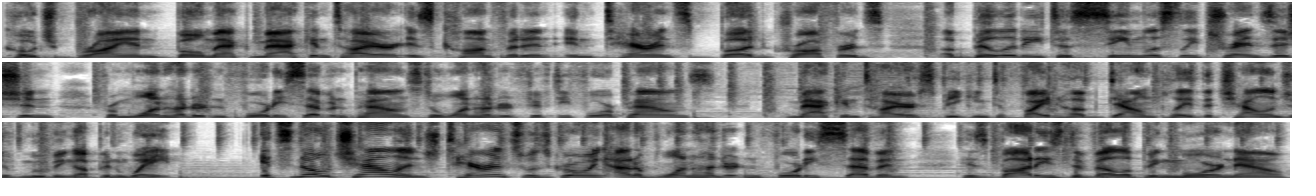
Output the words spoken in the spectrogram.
coach Brian Bomac McIntyre is confident in Terence Bud Crawford's ability to seamlessly transition from 147 pounds to 154 pounds. McIntyre, speaking to Fight Hub, downplayed the challenge of moving up in weight. It's no challenge. Terence was growing out of 147. His body's developing more now.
